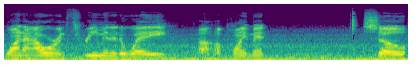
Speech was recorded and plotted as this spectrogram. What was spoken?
one hour and three minute away uh, appointment. So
